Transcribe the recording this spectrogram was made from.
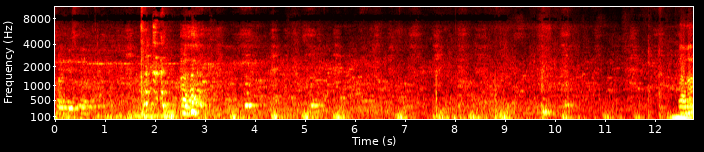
Destroy this thing. Brother,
